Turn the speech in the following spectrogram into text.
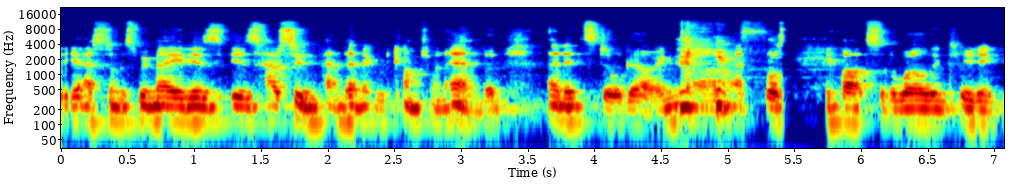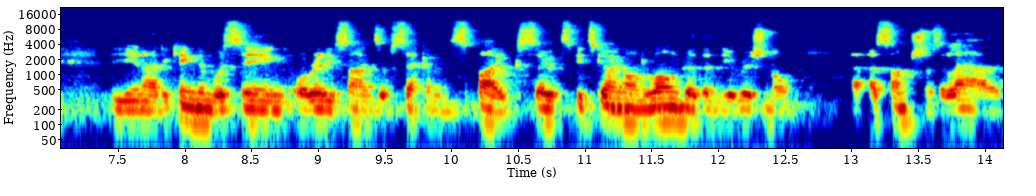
of the estimates we made is is how soon pandemic would come to an end, and, and it's still going. Um, yes. And of course, many parts of the world, including the United Kingdom, we're seeing already signs of second spikes. So it's it's going on longer than the original uh, assumptions allowed.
